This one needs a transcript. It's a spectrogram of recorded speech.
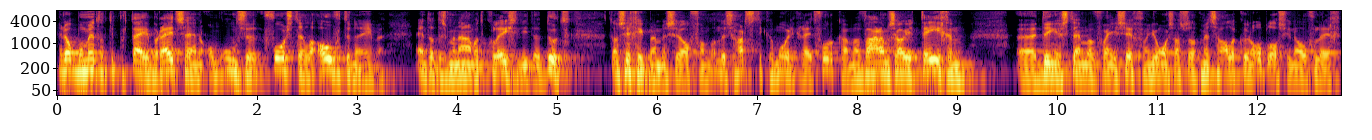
En op het moment dat die partijen bereid zijn om onze voorstellen over te nemen. En dat is met name het college die dat doet. Dan zeg ik bij mezelf van dat is hartstikke mooi, dat krijg je het voor elkaar. Maar waarom zou je tegen eh, dingen stemmen waarvan je zegt van jongens, als we dat met z'n allen kunnen oplossen in overleg.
